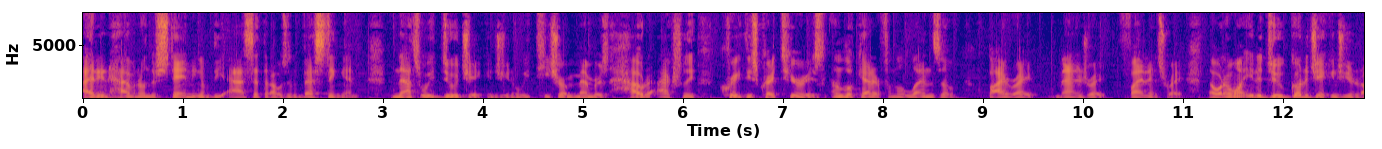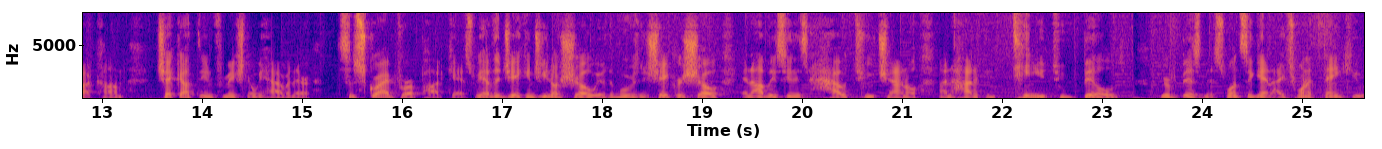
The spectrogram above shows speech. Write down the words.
I didn't have an understanding of the asset that I was investing in. And that's what we do at Jake and Gino. We teach our members how to actually create these criteria and look at it from the lens of buy right, manage right, finance right. Now, what I want you to do, go to jakeandgino.com, check out the information that we have in there. Subscribe to our podcast. We have the Jake and Gino show, we have the Movers and Shakers show, and obviously this how to channel on how to continue to build your business. Once again, I just want to thank you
